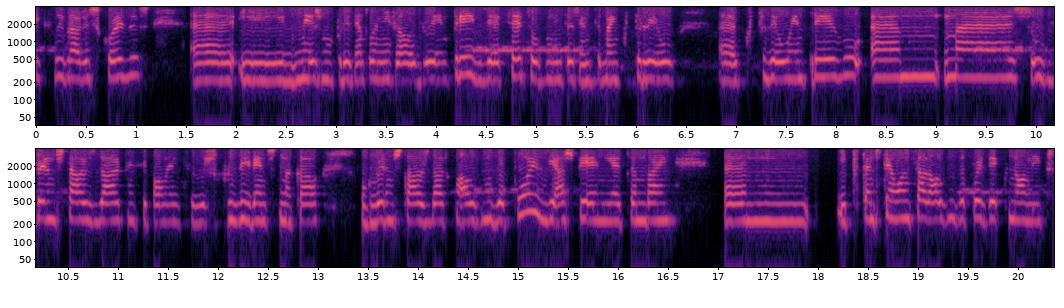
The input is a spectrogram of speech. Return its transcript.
equilibrar as coisas uh, e mesmo, por exemplo, a nível de empregos etc. Houve muita gente também que perdeu, uh, que perdeu o emprego, um, mas o governo está a ajudar, principalmente os residentes de Macau, o governo está a ajudar com alguns apoios e a ASPME também. Um, e, portanto, tem lançado alguns apoios económicos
